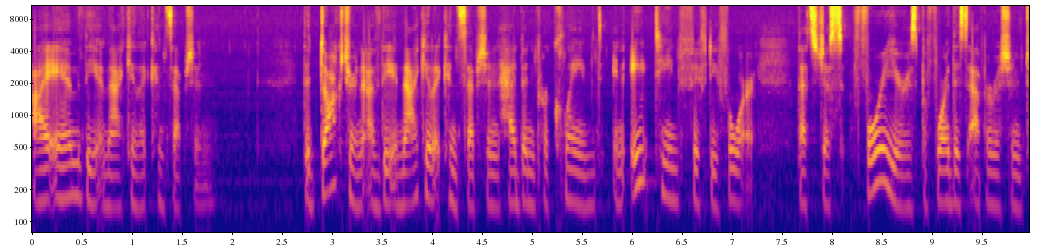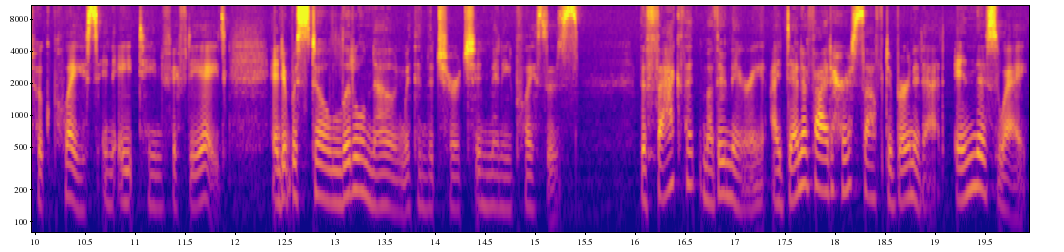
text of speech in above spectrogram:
I am the Immaculate Conception. The doctrine of the Immaculate Conception had been proclaimed in 1854. That's just four years before this apparition took place in 1858, and it was still little known within the Church in many places. The fact that Mother Mary identified herself to Bernadette in this way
